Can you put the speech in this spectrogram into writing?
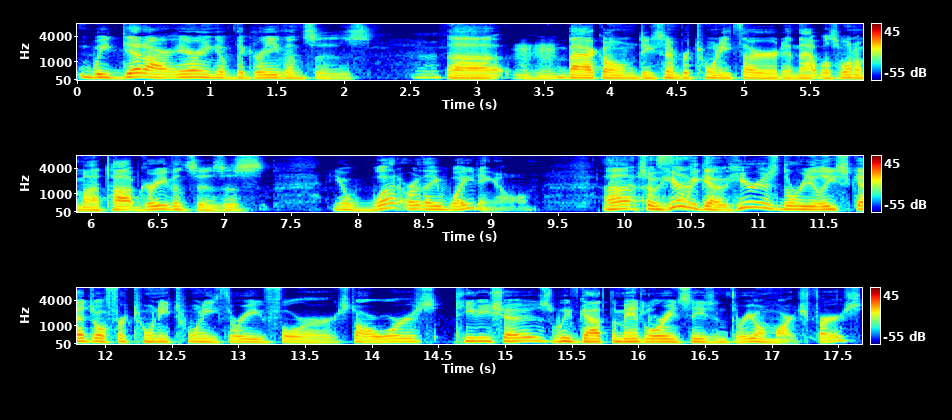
we did our airing of the grievances uh, Mhm. back on December 23rd, and that was one of my top grievances. Is you know what are they waiting on? Um, so here we go. Here is the release schedule for 2023 for Star Wars TV shows. We've got The Mandalorian season three on March 1st.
